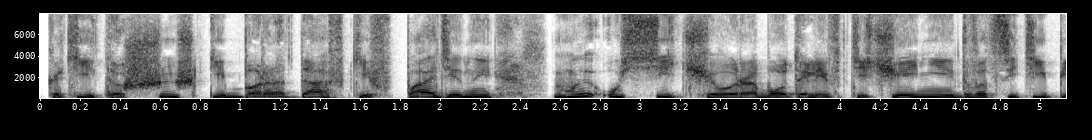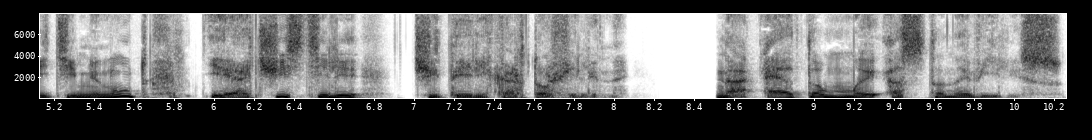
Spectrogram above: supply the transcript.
какие-то шишки, бородавки, впадины. Мы усидчиво работали в течение 25 минут и очистили 4 картофелины. На этом мы остановились.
